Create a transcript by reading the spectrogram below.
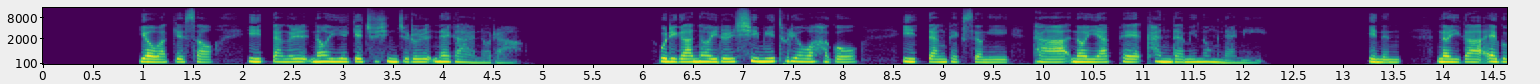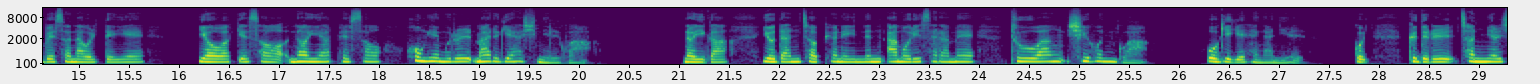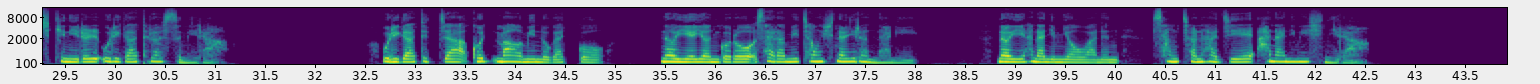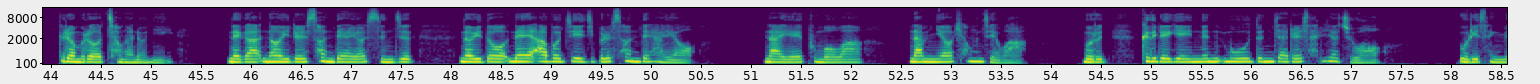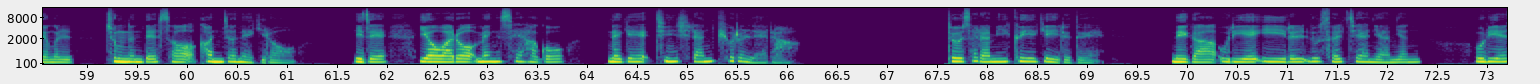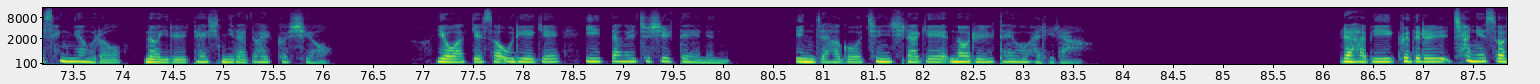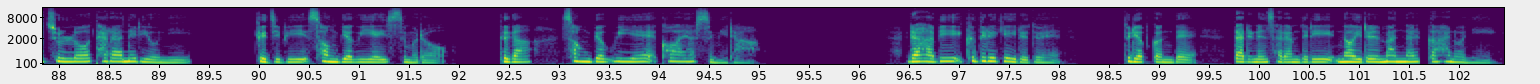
여호와께서 이 땅을 너희에게 주신 줄을 내가 아노라. 우리가 너희를 심히 두려워하고 이 땅 백성이 다 너희 앞에 간담이 농나니 이는 너희가 애굽에서 나올 때에 여호와께서 너희 앞에서 홍해물을 마르게 하신 일과 너희가 요단 저편에 있는 아모리 사람의 두 왕 시혼과 오게게 행한 일, 곧 그들을 전멸시킨 일을 우리가 들었음이라. 우리가 듣자 곧 마음이 녹았고 너희의 연고로 사람이 정신을 잃었나니 너희 하나님 여호와는 상천하지의 하나님이시니라. 그러므로 청하노니 내가 너희를 선대하였은즉 너희도 내 아버지의 집을 선대하여 나의 부모와 남녀 형제와 무릇 그들에게 있는 모든 자를 살려주어 우리 생명을 죽는 데서 건져내기로 이제 여호와로 맹세하고 내게 진실한 표를 내라. 두 사람이 그에게 이르되 네가 우리의 이 일을 누설지 아니하면 우리의 생명으로 너희를 대신이라도 할 것이요 여호와께서 우리에게 이 땅을 주실 때에는 인자하고 진실하게 너를 대우하리라. 라합이 그들을 창에서 줄로 달아내리오니 그 집이 성벽 위에 있으므로 그가 성벽 위에 거하였습니다. 라합이 그들에게 이르되 두렵건대 따르는 사람들이 너희를 만날까 하노니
